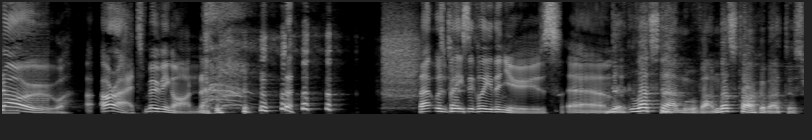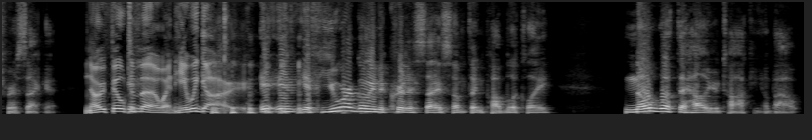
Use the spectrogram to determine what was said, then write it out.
No. All right, moving on. that was basically the news. Um, Let's not move on. Let's talk about this for a second. no filter Merwin. Here we go. if, if you are going to criticize something publicly, know what the hell you're talking about.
